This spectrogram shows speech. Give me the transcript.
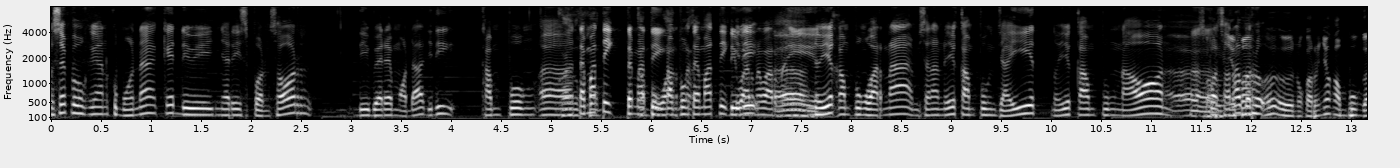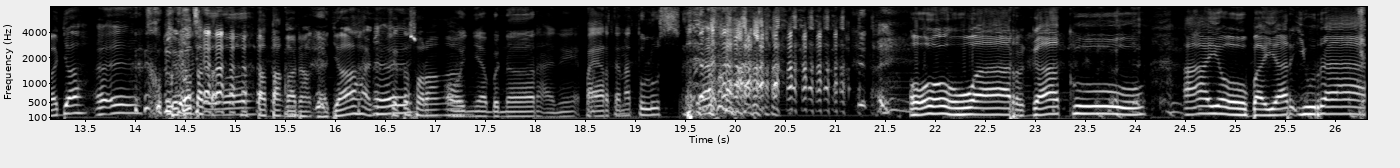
Nggak pemukiman kumuhna kayak di nyari sponsor dibere modal jadi kampung eh, Kampung- tematik tematik. kampung warna. tematik Di jadi warna-warnain. nu ieu kampung warna misalnya nu ieu kampung jahit nu ieu kampung naon sponsornya Karunya mah, baru Heeh, nu karunya kampung gajah. Heeh. Kita tatangga gajah anjing kita sorangan. Oh nya bener, ini Pak RT na tulus. Oh wargaku, ayo bayar iuran.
